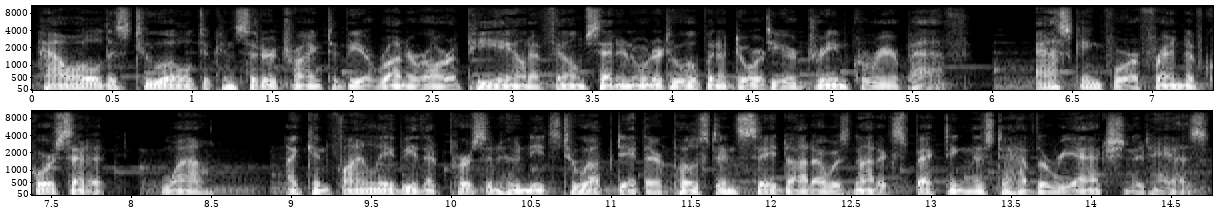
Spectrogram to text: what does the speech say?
How old is too old to consider trying to be a runner or a PA on a film set in order to open a door to your dream career path? Asking for a friend of course edit, wow. I can finally be that person who needs to update their post and say. I was not expecting this to have the reaction it has.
